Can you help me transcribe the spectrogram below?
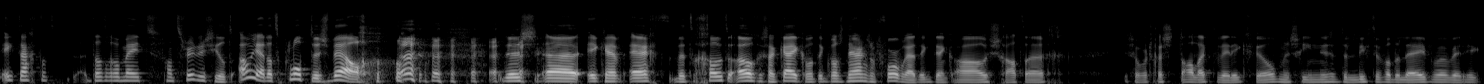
Ik dacht dat, dat Romee van thrillers hield. Oh ja, dat klopt dus wel. dus eh, ik heb echt met grote ogen staan kijken, want ik was nergens op voorbereid. Ik denk, oh, schattig. Ze wordt gestalkt, weet ik veel. Misschien is het de liefde van de leven, weet ik.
